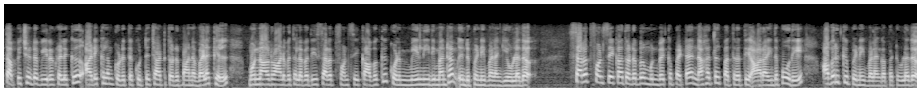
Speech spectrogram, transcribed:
தப்பிச் சென்ற வீரர்களுக்கு அடைக்கலம் கொடுத்த குற்றச்சாட்டு தொடர்பான வழக்கில் முன்னாள் ராணுவ தளபதி சரத் பொன்சேகாவுக்கு கொழும்பு மேல் நீதிமன்றம் இன்று பிணை வழங்கியுள்ளது. சரத் பொன்சேகா தொடர்பில் முன்வைக்கப்பட்ட நகத்தல் பத்திரத்தை ஆராய்ந்த போதே அவருக்கு பிணை வழங்கப்பட்டுள்ளது.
